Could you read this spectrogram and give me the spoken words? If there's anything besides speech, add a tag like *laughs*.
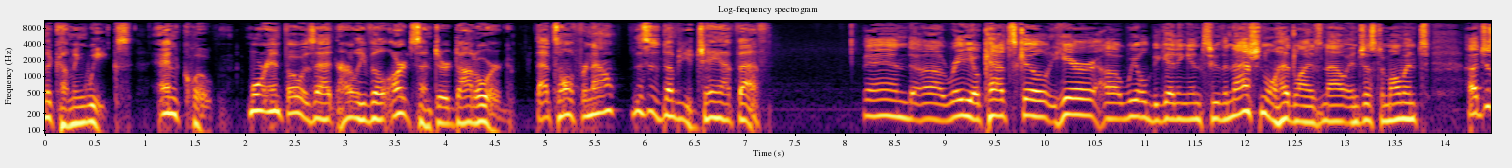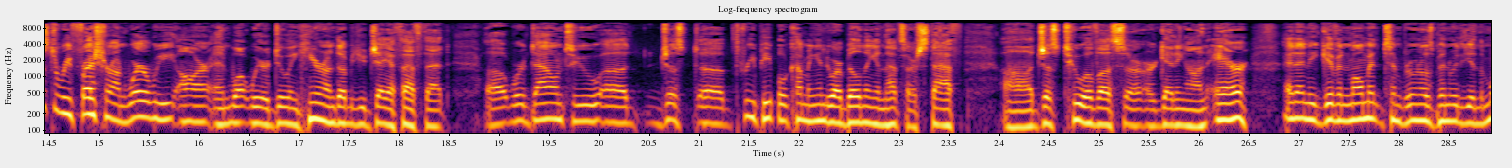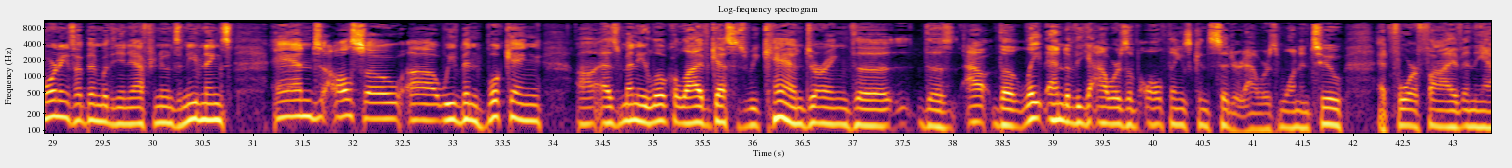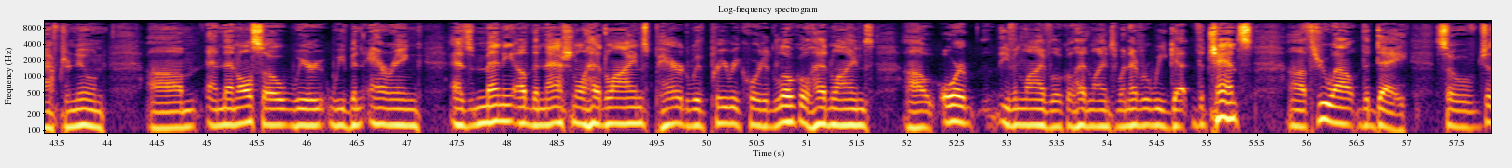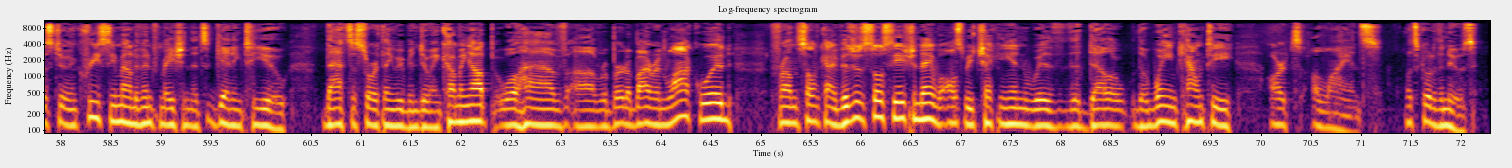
in the coming weeks. End quote. More info is at harleyvilleartcenter.org. That's all for now. This is WJFF. And uh, Radio Catskill here. Uh, we'll be getting into the national headlines now in just a moment. Uh, just a refresher on where we are and what we're doing here on WJFF. That uh, we're down to uh, just uh, three people coming into our building, and that's our staff. Uh, just two of us are, are, getting on air at any given moment. Tim Bruno's been with you in the mornings. I've been with you in the afternoons and evenings. And also, uh, we've been booking uh, as many local live guests as we can during the the out, the late end of the hours of all things considered, hours one and two at four or five in the afternoon. Um, and then also we're we've been airing as many of the national headlines paired with pre-recorded local headlines uh, or even live local headlines whenever we get the chance uh, throughout the day. So just to increase the amount of information that's getting to you, that's the sort of thing we've been doing. Coming up, we'll have uh, Roberta Byron Lockwood from Sullivan County Visitors Association Day. We'll also be checking in with the Del- the Wayne County Arts Alliance. Let's go to the news.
